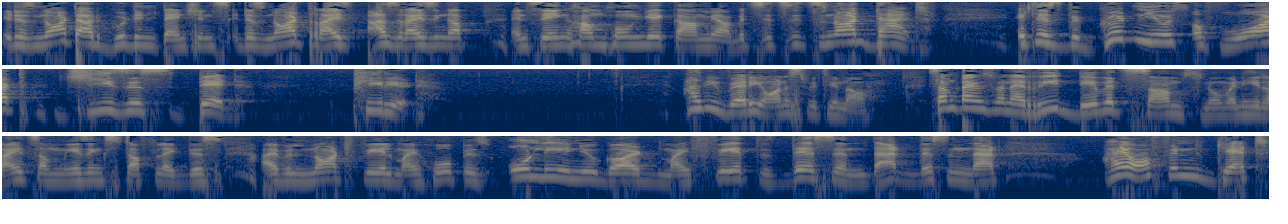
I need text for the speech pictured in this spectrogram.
It is not our good intentions. It is not rise, us rising up and saying, Hum honge kamyab. It's, it's, it's not that. It is the good news of what Jesus did. Period. I'll be very honest with you now. Sometimes when I read David's Psalms, you know, when he writes amazing stuff like this, I will not fail. My hope is only in you, God. My faith is this and that, this and that. I often get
